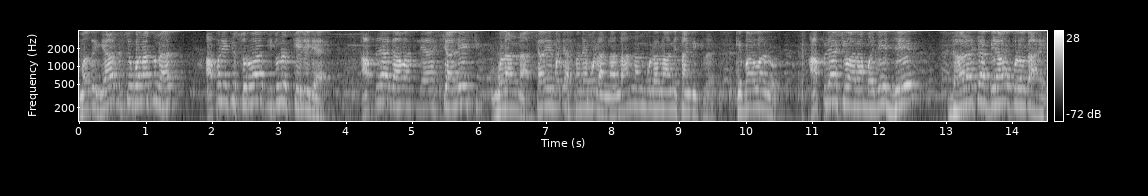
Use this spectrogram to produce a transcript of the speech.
मग या दृष्टिकोनातूनच आपण याची सुरुवात इथूनच केलेली आहे. आपल्या गावातल्या शालेय मुलांना शाळेमध्ये असणाऱ्या मुलांना लहान लहान मुलांना आम्ही सांगितलं की बाबांनो आपल्या शिवारामध्ये जे झाडाच्या बिया उपलब्ध आहेत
